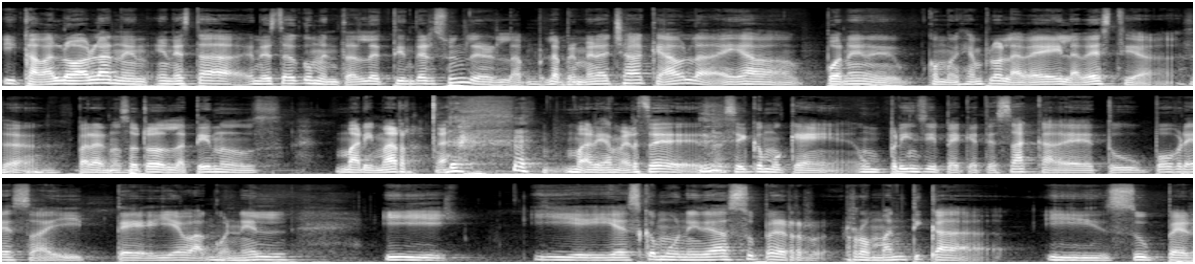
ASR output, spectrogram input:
y cabal lo hablan en, en, esta, en este documental de Tinder Swindler, la, la, primera chava que habla, ella pone como ejemplo la bella y la bestia. O sea, para nosotros latinos Marimar, María Mercedes, así como que un príncipe que te saca de tu pobreza y te lleva con él. Y, y, es como una idea súper romántica y súper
